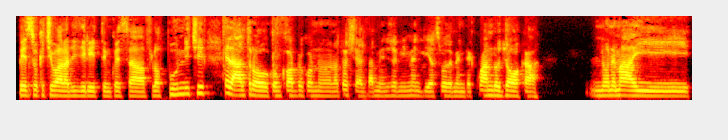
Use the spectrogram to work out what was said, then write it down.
penso che ci vada di diritto in questa flop 11. E l'altro, concordo con la tua scelta, Benjamin Mendy, assolutamente, quando gioca non è mai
